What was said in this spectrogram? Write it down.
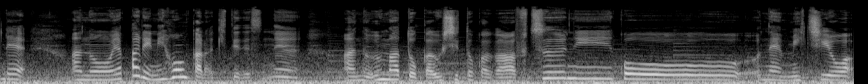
であのやっぱり日本から来てですねあの馬とか牛とかが普通にこうね道を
